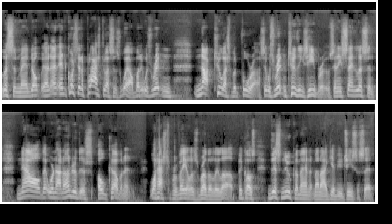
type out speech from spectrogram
listen, man, don't, and, and, of course it applies to us as well, but it was written not to us, but for us. It was written to these Hebrews. And he's saying, listen, now that we're not under this old covenant, what has to prevail is brotherly love because this new commandment I give you, Jesus said,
